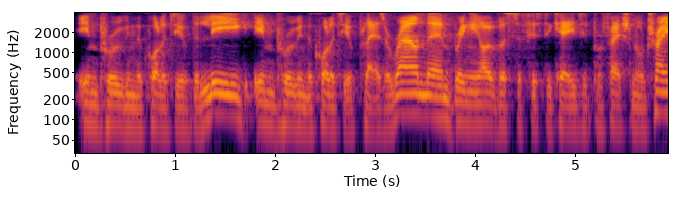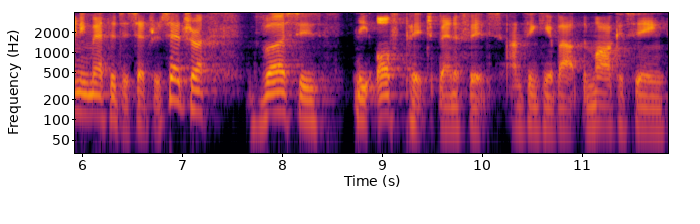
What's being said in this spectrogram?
improving the quality of the league, improving the quality of players around them, bringing over sophisticated professional training methods, etc., etc., versus the off pitch benefits. I'm thinking about the marketing,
